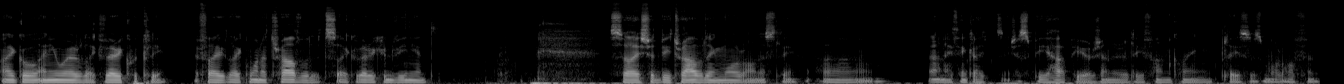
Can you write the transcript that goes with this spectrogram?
I go anywhere, like, very quickly. If I, like, want to travel, it's, like, very convenient. So I should be traveling more, honestly. Uh, and I think I'd just be happier generally if I'm going places more often.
